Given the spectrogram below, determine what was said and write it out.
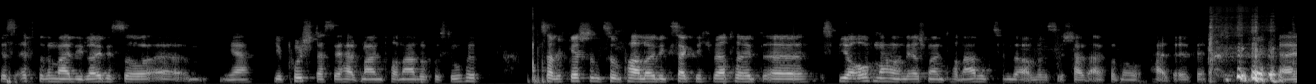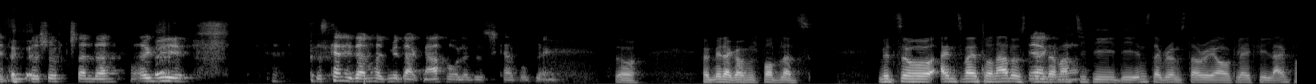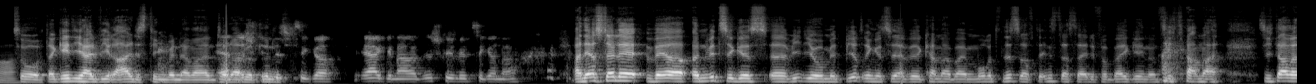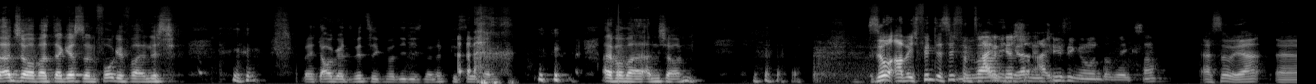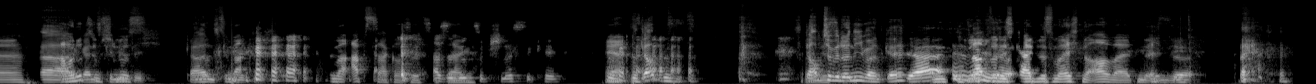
das öftere Mal die Leute so ähm, ja, gepusht, dass sie halt mal einen Tornado versuchen. Jetzt habe ich gestern zu ein paar Leuten gesagt, ich werde heute äh, das Bier aufmachen und erstmal einen Tornado zünden, aber es ist halt einfach nur halb elf. ja, ich bin zur Schrift gestanden. Irgendwie, das kann ich dann heute Mittag nachholen, das ist kein Problem. So, heute Mittag auf dem Sportplatz. Mit so ein, zwei Tornados drin, Ja, da genau. macht sich die, die Instagram-Story auch gleich viel einfacher. So, da geht die halt viral, das Ding, wenn da mal ein Ja, Tornado das ist viel drin ist. witziger. Ja, genau, das ist viel witziger noch. An der Stelle, wer ein witziges äh, Video mit Bierdrinken sehen will, kann mal beim Moritz Liss auf der Insta-Seite vorbeigehen und sich da mal, sich da mal anschauen, was da gestern vorgefallen ist. Vielleicht auch ganz witzig für die, die es noch nicht gesehen haben. Einfach mal anschauen. So, aber ich finde, es ist waren Timing her gestern in. Tübingen unterwegs, ne? Achso, ja. Äh, Ah, Aber nur ganz zum Schluss. gemütlich. Ganz Nur zum- gemütlich. immer Absacker Also sozusagen. nur zum Schluss, okay. ja. Das glaubt, das, das glaubt schon wieder niemand, gell? Ja, Mit Glaubwürdigkeit müssen wir echt nur arbeiten. Echt Irgendwie. so.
